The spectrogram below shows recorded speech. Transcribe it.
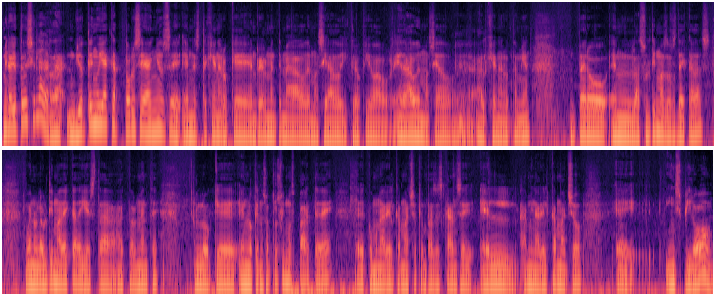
Mira, yo te voy a decir la verdad. Yo tengo ya 14 años eh, en este género que realmente me ha dado demasiado y creo que yo he dado demasiado eh, al género también. Pero en las últimas dos décadas, bueno, la última década y esta actualmente, lo que en lo que nosotros fuimos parte de eh, como un Ariel Camacho que en paz descanse él a mí Ariel Camacho eh, inspiró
